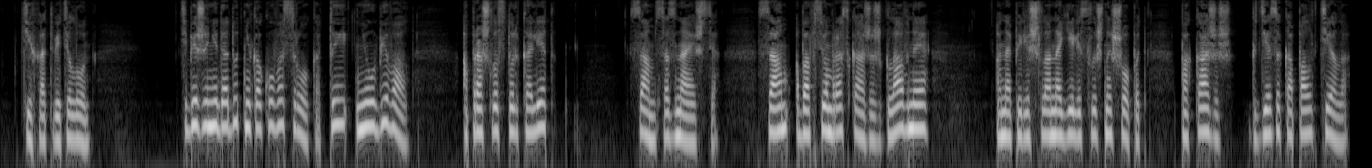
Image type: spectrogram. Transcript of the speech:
— тихо ответил он. «Тебе же не дадут никакого срока. Ты не убивал. А прошло столько лет. Сам сознаешься. Сам обо всем расскажешь. Главное...» Она перешла на еле слышный шепот. «Покажешь, где закопал тело.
